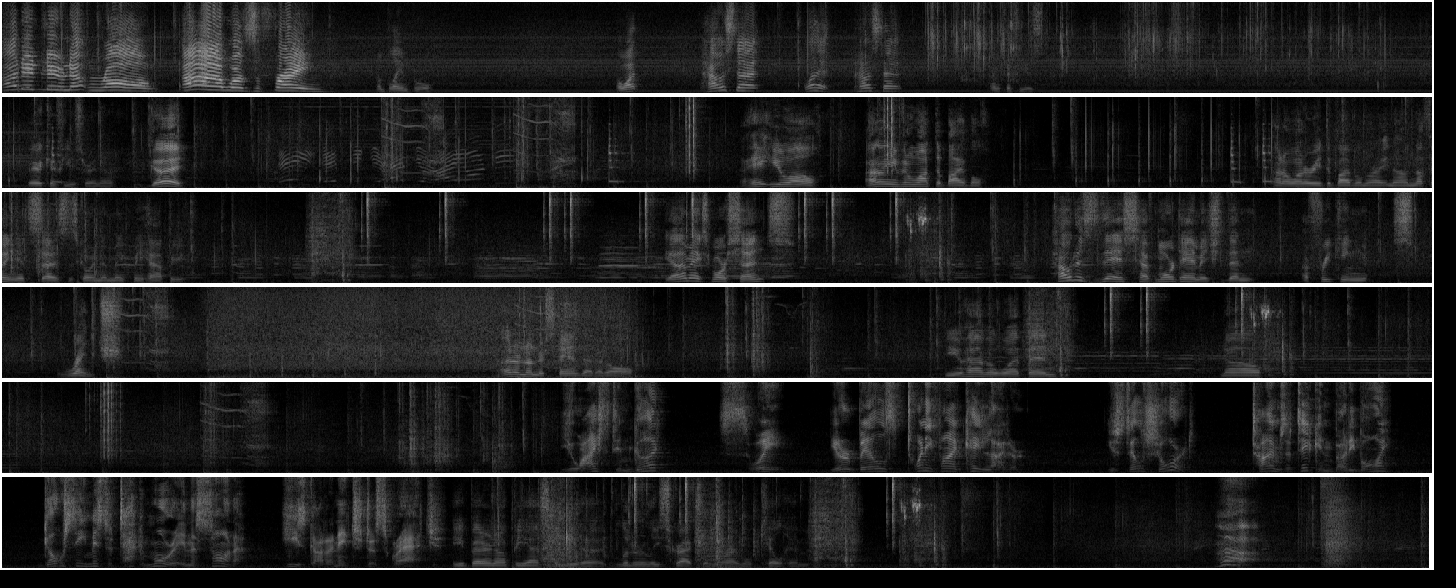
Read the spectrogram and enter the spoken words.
I didn't do nothing wrong. I was framed. I'm playing pool. Oh, what? How's that? What? How's that? I'm confused. Very confused right now. Good. I hate you all. I don't even want the Bible. I don't want to read the Bible right now. Nothing it says is going to make me happy. Yeah, that makes more sense. How does this have more damage than a freaking wrench? I don't understand that at all. Do you have a weapon? No. You iced him good? Sweet. Your bill's 25k lighter. You still short. Time's a ticking, buddy boy. Go see Mr. Takamura in the sauna. He's got an itch to scratch. He better not be asking me to literally scratch him or I will kill him.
